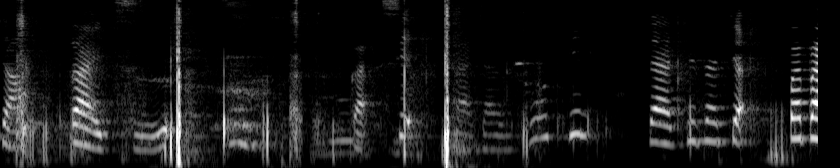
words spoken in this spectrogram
享在此，感谢大家的收听，下期再见，拜拜。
